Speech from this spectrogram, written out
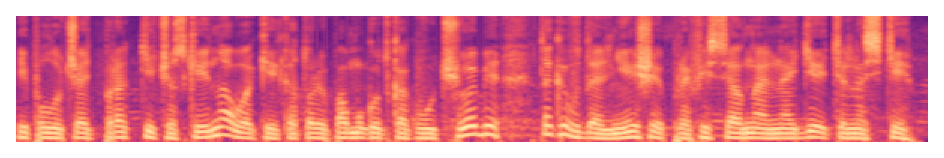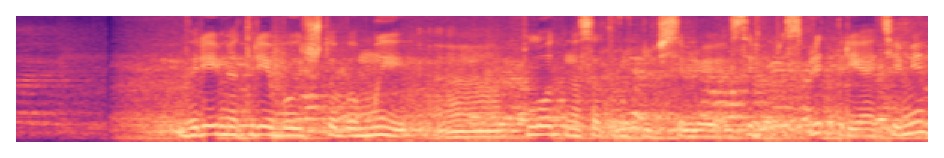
и получать практические навыки, которые помогут как в учебе, так и в дальнейшей профессиональной деятельности. Время требует, чтобы мы э, плотно сотрудничали с предприятиями.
